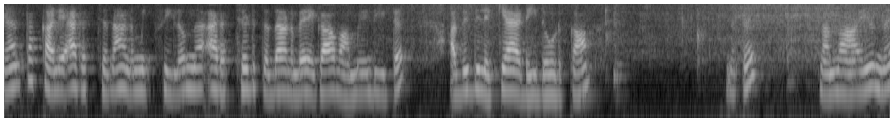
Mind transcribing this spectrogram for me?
ഞാൻ തക്കാളി അരച്ചതാണ്. മിക്സിയിലൊന്ന് അരച്ചെടുത്തതാണ് വേഗമാവാൻ വേണ്ടിയിട്ട്. അത് ഇതിലേക്ക് ആഡ് ചെയ്ത് കൊടുക്കാം. എന്നിട്ട് നന്നായി ഒന്ന്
